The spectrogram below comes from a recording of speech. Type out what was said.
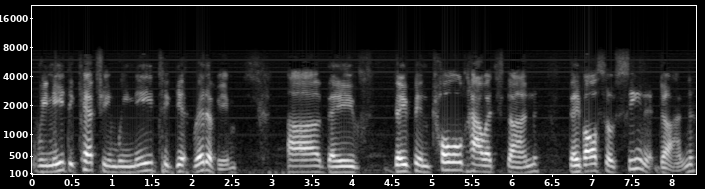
we need to catch him we need to get rid of him uh, they've they've been told how it's done. They've also seen it done.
